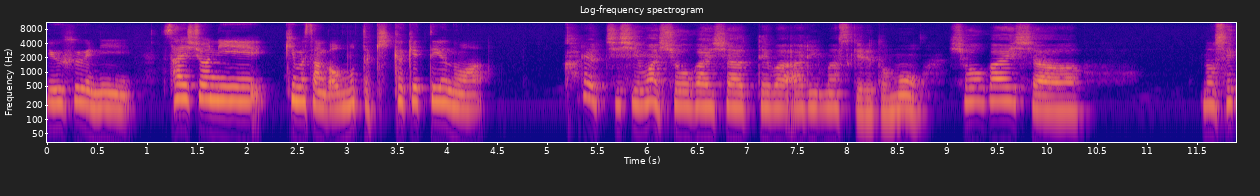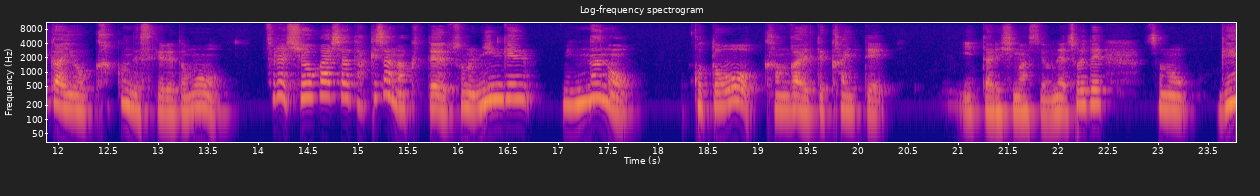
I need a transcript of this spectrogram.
いうふうに、最初にキムさんが思ったきっかけっていうのは、彼自身は障害者ではありますけれども、障害者の世界を書くんですけれども、それは障害者だけじゃなくて、その人間みんなのことを考えて書いていったりしますよね。それで、その、原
